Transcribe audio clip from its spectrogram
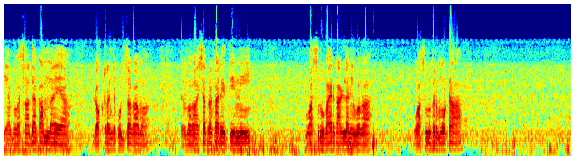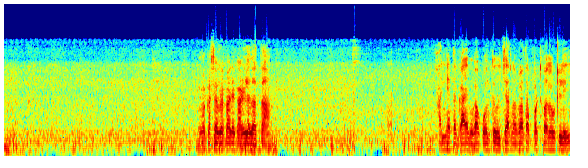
या बघा साधा काम नाही या डॉक्टरांच्या पुढचा काम. हा तर बघा अशा प्रकारे त्यांनी वासरू बाहेर काढला नाही बघा. वासरू तर मोठा. बघा कशा प्रकारे काढला जाता. आणि आता गाय बघा कोणतं विचार न करता पटकन उठली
